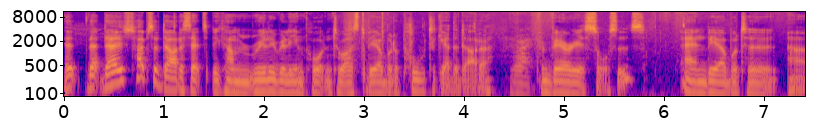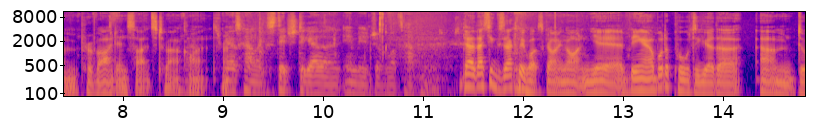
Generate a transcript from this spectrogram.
That, that, those types of data sets become really, really important to us to be able to pull together data Right. from various sources and be able to um, provide insights to our clients. Yeah, Right? it's kind of like stitch together an image of what's happening. Yeah, that's exactly what's going on. Yeah, being able to pull together um, d-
